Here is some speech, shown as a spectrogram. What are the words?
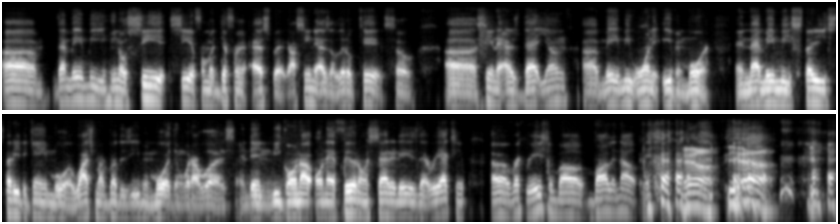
Um, that made me, you know, see it see it from a different aspect. I seen it as a little kid, so uh, seeing it as that young uh, made me want it even more and that made me study study the game more, watch my brothers even more than what I was, and then me going out on that field on Saturdays, that reaction, uh, recreation ball, balling out. yeah, yeah.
